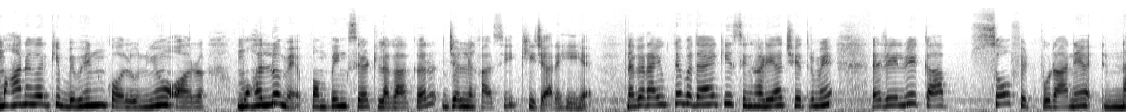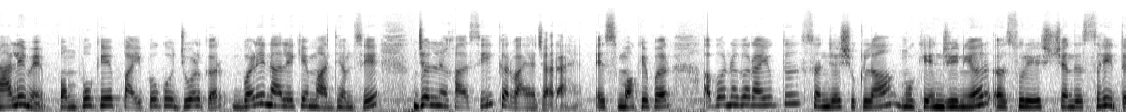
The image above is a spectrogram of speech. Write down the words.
महानगर की विभिन्न कॉलोनियों और मोहल्लों में पंपिंग सेट लगाकर जल निकासी की जा रही है। नगर आयुक्त ने बताया कि सिंघड़िया क्षेत्र में रेलवे का 100 फीट पुराने नाले में पंपों के पाइपों को जोड़कर बड़े नाले के माध्यम से जल निकासी करवाया जा रहा है। इस मौके पर अपर नगर आयुक्त संजय शुक्ला, मुख्य इंजीनियर सुरेश चंद्र सहित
